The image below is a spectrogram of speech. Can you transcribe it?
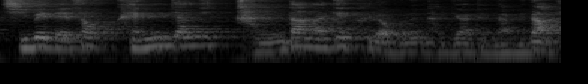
집에 대해서 굉장히 간단하게 그려보는 단계가 된답니다.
